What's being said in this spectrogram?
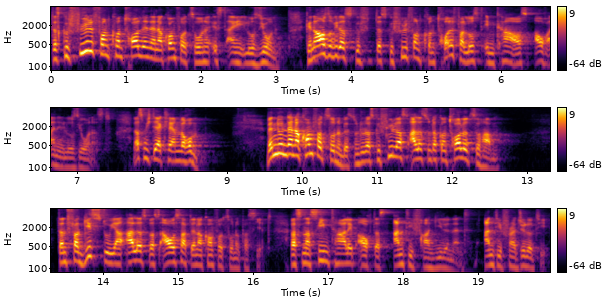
Das Gefühl von Kontrolle in deiner Komfortzone ist eine Illusion. Genauso wie das, Gefühl von Kontrollverlust im Chaos auch eine Illusion ist. Lass mich dir erklären, warum. Wenn du in deiner Komfortzone bist und du das Gefühl hast, alles unter Kontrolle zu haben, dann vergisst du ja alles, was außerhalb deiner Komfortzone passiert. Was Nassim Taleb auch das Antifragile nennt. Antifragility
